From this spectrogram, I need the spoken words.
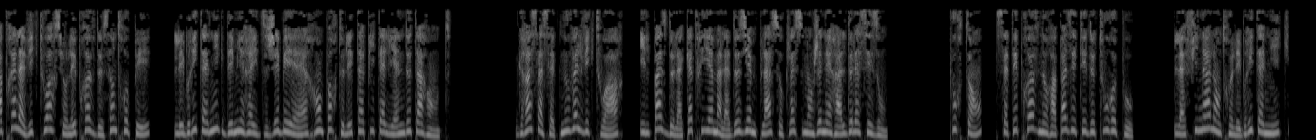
Après la victoire sur l'épreuve de Saint-Tropez, les Britanniques d'Emirates GBR remportent l'étape italienne de Tarente. Grâce à cette nouvelle victoire, ils passent de la quatrième à la deuxième place au classement général de la saison. Pourtant, cette épreuve n'aura pas été de tout repos. La finale entre les Britanniques,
